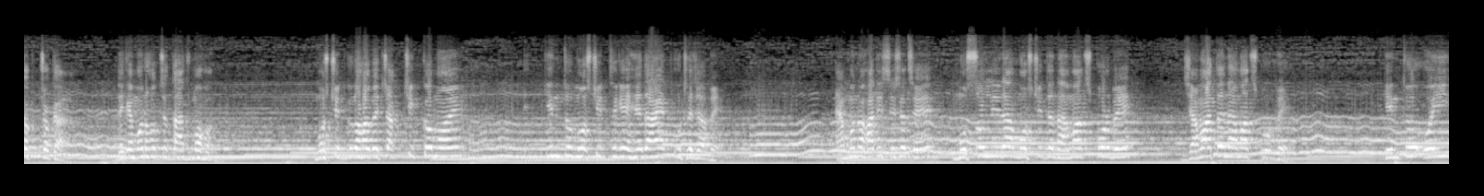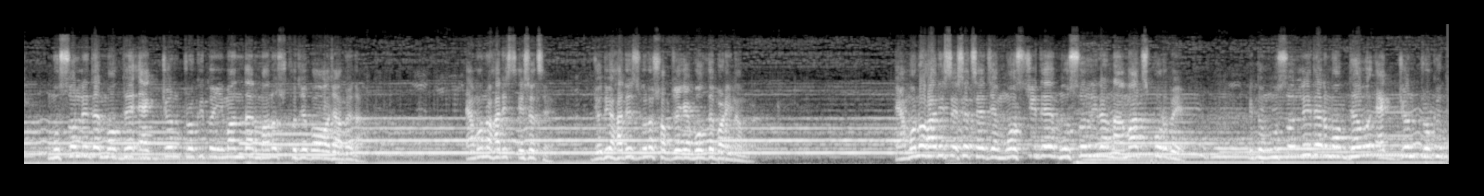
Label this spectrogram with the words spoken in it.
চকচকা দেখে মনে হচ্ছে তাজমহল। মসজিদগুলো হবে চাকচিক্যময়, কিন্তু মসজিদ থেকে হেদায়েত উঠে যাবে। এমনও হাদিস এসেছে, মুসল্লিরা মসজিদে নামাজ পড়বে, জামাতে নামাজ পড়বে। কিন্তু ওই মুসল্লিদের মধ্যে একজন প্রকৃত ইমানদার মানুষ খুঁজে পাওয়া যাবে না। এমনও হাদিস এসেছে, যদিও হাদিসগুলো সব জায়গায় বলতে পারি না এমনও হাদিস এসেছে যে মসজিদে মুসল্লিরা নামাজ পড়বে, কিন্তু মুসল্লিদের মধ্যেও একজন প্রকৃত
